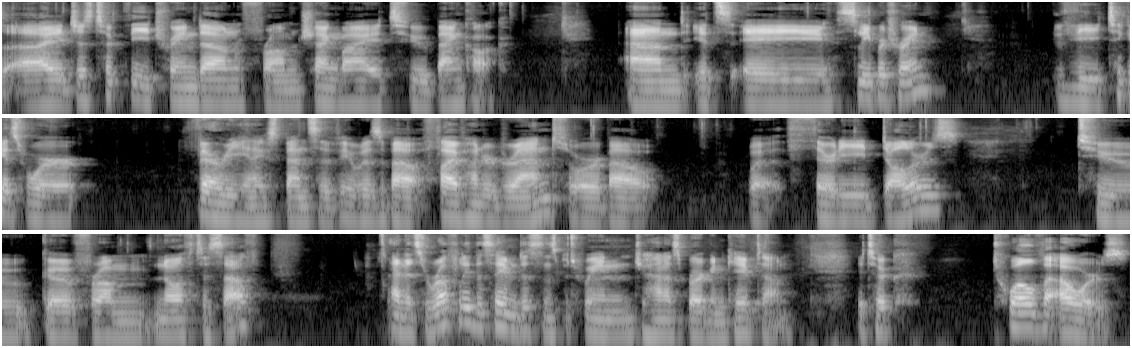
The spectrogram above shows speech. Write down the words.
I just took the train down from Chiang Mai to Bangkok, and it's a sleeper train. The tickets were very inexpensive. It was about 500 Rand or about what, $30 to go from north to south. And it's roughly the same distance between Johannesburg and Cape Town. It took 12 hours.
